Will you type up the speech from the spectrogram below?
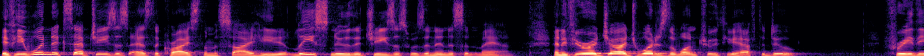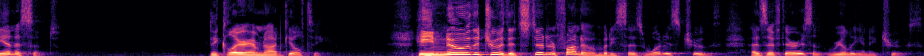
if he wouldn't accept Jesus as the Christ, the Messiah, he at least knew that Jesus was an innocent man. And if you're a judge, what is the one truth you have to do? Free the innocent, declare him not guilty. He knew the truth. It stood in front of him, but he says, What is truth? As if there isn't really any truth.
